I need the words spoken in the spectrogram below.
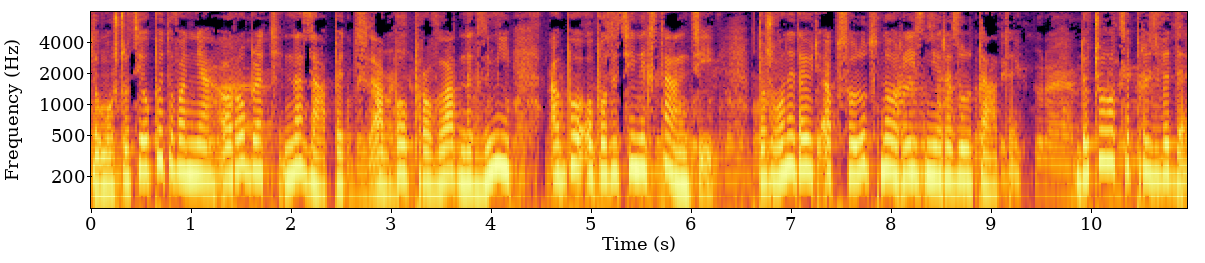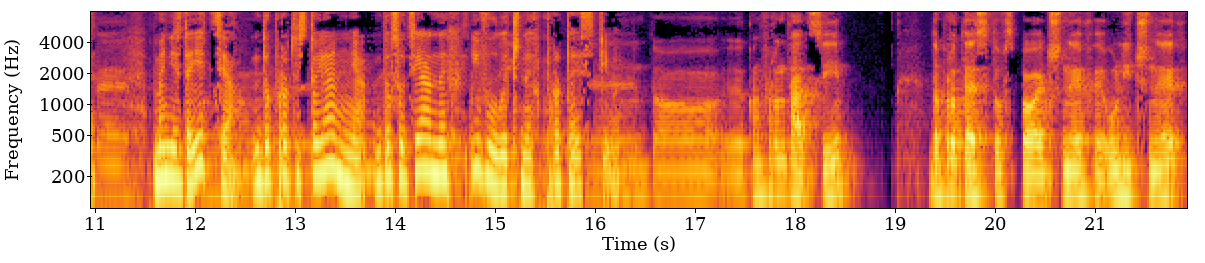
тому що ці опитування роблять на запит або провладних змі, або опозиційних станцій. Тож вони дають абсолютно різні результати. До чого це призведе? Мені здається, до протистояння, до соціальних і вуличних протестів. do y, konfrontacji, do protestów społecznych, ulicznych.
